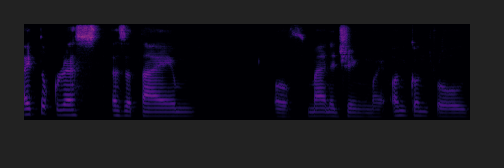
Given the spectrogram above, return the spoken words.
I took rest as a time of managing my uncontrolled,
